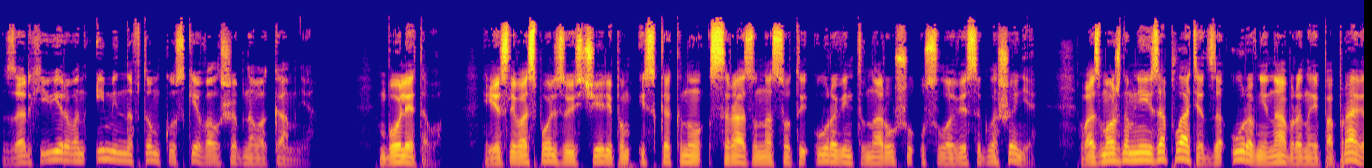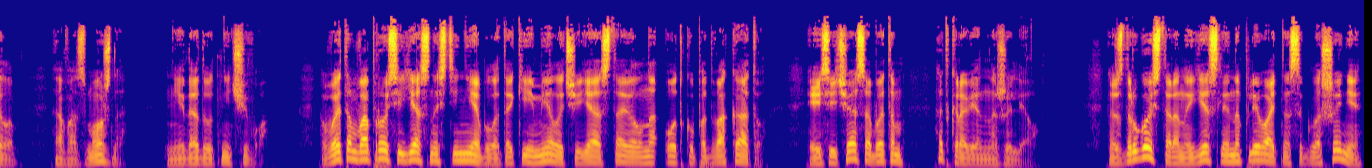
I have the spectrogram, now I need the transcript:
заархивирован именно в том куске волшебного камня. Более того, если воспользуюсь черепом и скакну сразу на сотый уровень, то нарушу условия соглашения. Возможно, мне и заплатят за уровни, набранные по правилам, а возможно, не дадут ничего. В этом вопросе ясности не было, такие мелочи я оставил на откуп адвокату, и сейчас об этом откровенно жалел. С другой стороны, если наплевать на соглашение,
